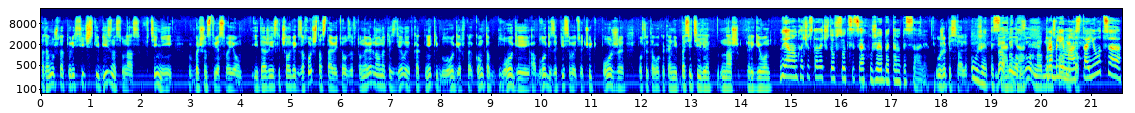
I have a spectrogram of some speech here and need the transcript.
потому что туристический бизнес у нас в тени в большинстве своем. И даже если человек захочет оставить отзыв, то, наверное, он это сделает как некий блогер в каком-то блоге, а блоги записываются чуть позже, после того, как они посетили наш регион. Ну, я вам хочу сказать, что в соцсетях уже об этом писали. Уже писали. Уже Да, писали, был да. обзор на одном Проблема остается,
